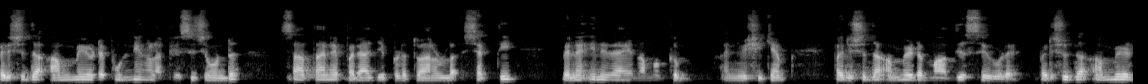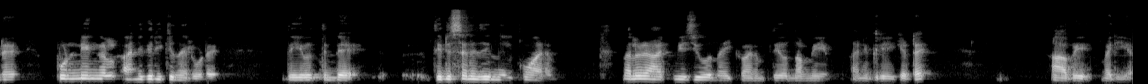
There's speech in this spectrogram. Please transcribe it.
പരിശുദ്ധ അമ്മയുടെ പുണ്യങ്ങൾ അഭ്യസിച്ചുകൊണ്ട് സാത്താനെ പരാജയപ്പെടുത്തുവാനുള്ള ശക്തി ബലഹീനരായ നമുക്കും അന്വേഷിക്കാം. പരിശുദ്ധ അമ്മയുടെ മാധ്യസ്ഥയിലൂടെ പരിശുദ്ധ അമ്മയുടെ പുണ്യങ്ങൾ അനുകരിക്കുന്നതിലൂടെ ദൈവത്തിന്റെ തിരുസന്നിധിയിൽ നിൽക്കുവാനും നല്ലൊരു ആത്മീയ ജീവിതം നയിക്കുവാനും ദൈവം നമ്മയും അനുഗ്രഹിക്കട്ടെ. ആവേ മരിയ.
